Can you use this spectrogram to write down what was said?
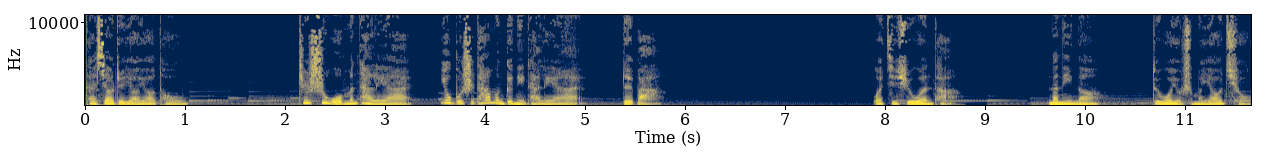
他笑着摇摇头：“这是我们谈恋爱，又不是他们跟你谈恋爱，对吧？”我继续问他：“那你呢？对我有什么要求？”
